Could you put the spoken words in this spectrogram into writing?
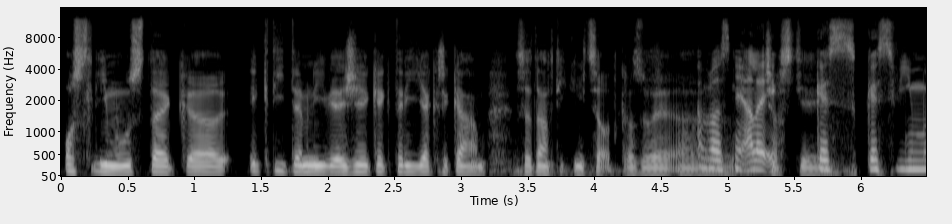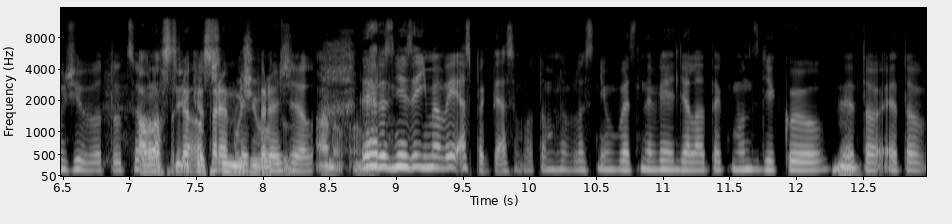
oslý můstek eh, i k té temné věži, ke který, jak říkám, se tam v té knize odkazuje A vlastně ale častěji. ke, ke svýmu životu, co a vlastně ke opravdu životu. prožil. Ano, ano. To je hrozně zajímavý aspekt, já jsem o tomhle vlastně vůbec nevěděla, tak moc děkuju. Hmm. Je, to, je to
